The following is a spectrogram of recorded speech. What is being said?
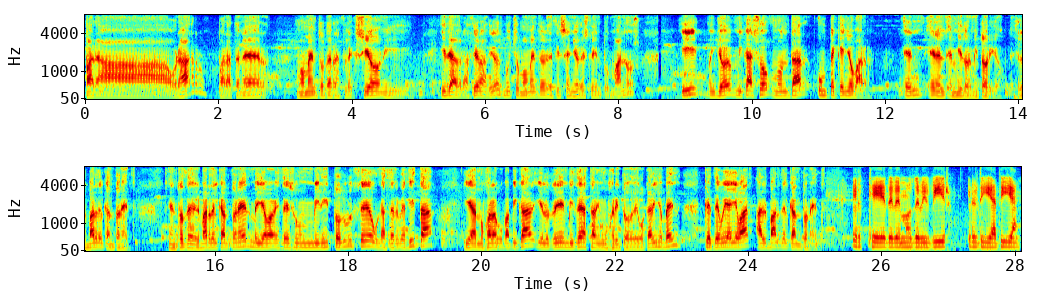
para orar, para tener momentos de reflexión y, de adoración a Dios, muchos momentos de decir, Señor, estoy en tus manos. Y yo, en mi caso, montar un pequeño bar en, en mi dormitorio, el bar del Cantonet. Entonces, el bar del Cantonet me lleva a veces un vinito dulce, una cervecita y a lo mejor algo para picar. Y el otro día invité hasta a mi mujerito. Digo, cariño, ven que te voy a llevar al bar del Cantonet. El que debemos de vivir el día a día,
